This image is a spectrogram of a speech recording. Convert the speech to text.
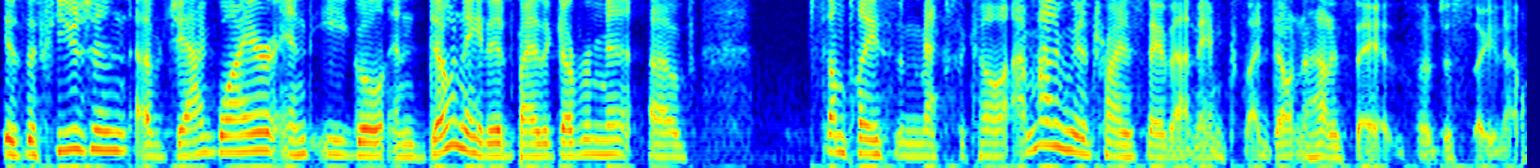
is a fusion of jaguar and eagle and donated by the government of someplace in Mexico. I'm not even going to try to say that name because I don't know how to say it. So just so you know.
